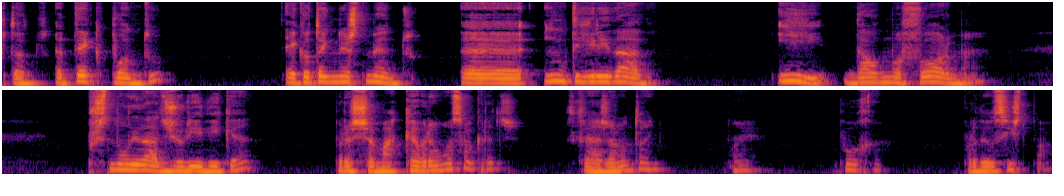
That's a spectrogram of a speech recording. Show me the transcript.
Portanto, até que ponto é que eu tenho neste momento a integridade e, de alguma forma, personalidade jurídica para chamar cabrão a Sócrates? Se calhar já não tenho. Não é? Porra, perdeu-se isto, pá.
